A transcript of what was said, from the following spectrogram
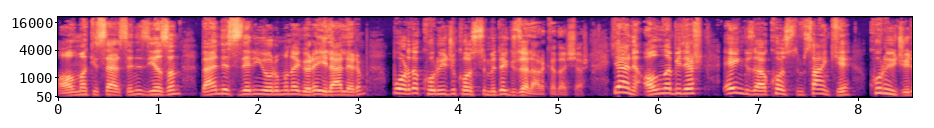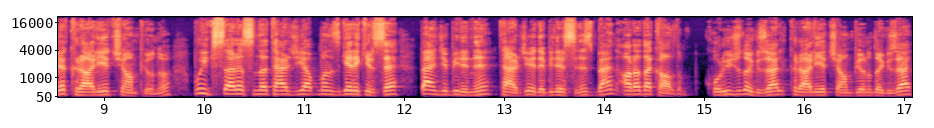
almak isterseniz yazın. Ben de sizlerin yorumuna göre ilerlerim. Bu arada koruyucu kostümü de güzel arkadaşlar. Yani alınabilir. En güzel kostüm sanki koruyucu ile kraliyet şampiyonu. Bu ikisi arasında tercih yapmanız gerekirse bence birini tercih edebilirsiniz. Ben arada kaldım. Koruyucu da güzel, kraliyet şampiyonu da güzel.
